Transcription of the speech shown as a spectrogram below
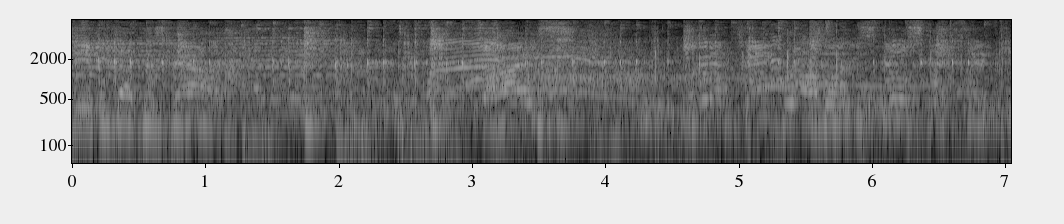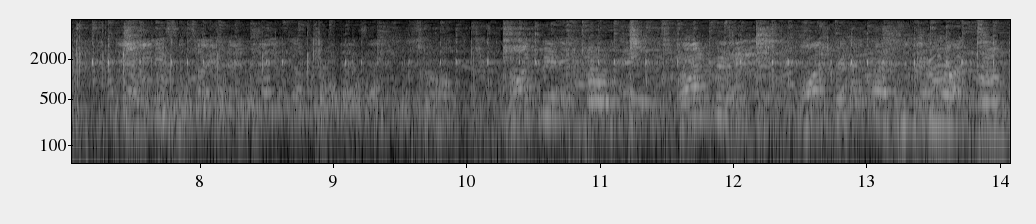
See if this down. Nice. Look at that tank Bravo. Oh, he still sticks it. Yeah, he needs to tighten that tank One minute, Luke. One minute. One minute left in your run, Luke.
